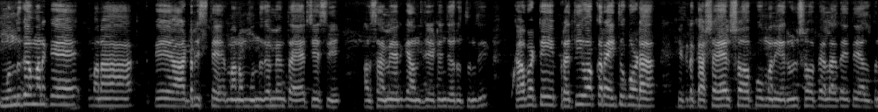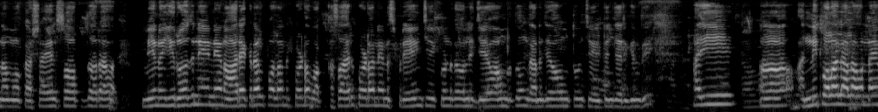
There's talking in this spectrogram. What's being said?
ముందుగా మనకి మనకి ఆర్డర్ ఇస్తే మనం ముందుగా మేము తయారు చేసి సమయానికి అందజేయడం జరుగుతుంది. కాబట్టి ప్రతి ఒక్క రైతు కూడా ఇక్కడ కషాయాల షాపు మన ఎరువుల షాప్ ఎలాగైతే వెళ్తున్నామో కషాయాల షాప్ ద్వారా నేను ఈ రోజునే నేను ఆరు ఎకరాల పొలానికి కూడా ఒక్కసారి కూడా నేను స్ప్రేయింగ్ చేయకుండా ఓన్లీ జీవామృతం ఘనజీవామృతం చేయటం జరిగింది. అవి అన్ని పొలాలు ఎలా ఉన్నాయి?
